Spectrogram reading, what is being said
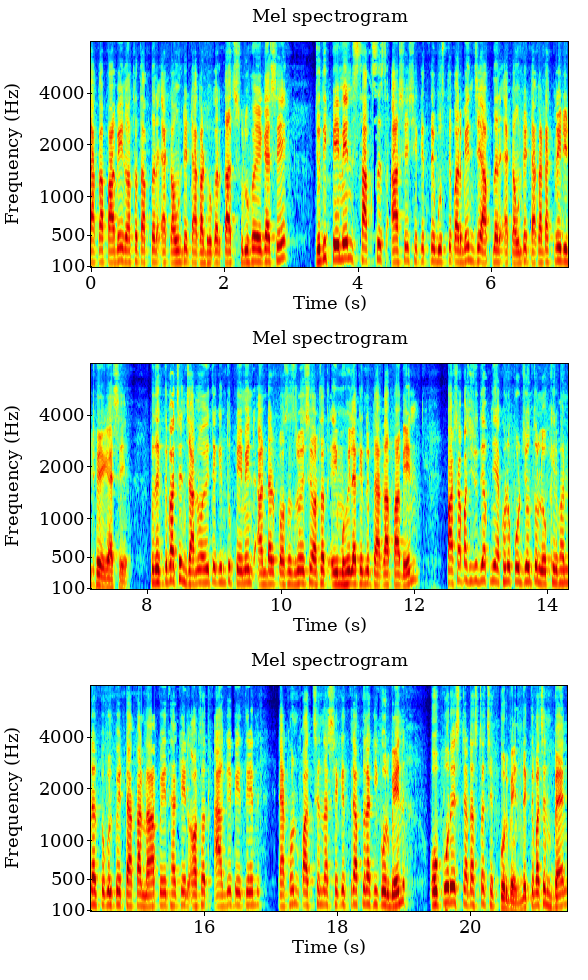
টাকা পাবেন, অর্থাৎ আপনার অ্যাকাউন্টে টাকা ঢোকার কাজ শুরু হয়ে গেছে। যদি পেমেন্ট সাকসেস আসে, সেক্ষেত্রে বুঝতে পারবেন যে আপনার অ্যাকাউন্টে টাকাটা ক্রেডিট হয়ে গেছে। তো দেখতে পাচ্ছেন, জানুয়ারিতে কিন্তু পেমেন্ট আন্ডার প্রসেস রয়েছে, অর্থাৎ এই মহিলা কিন্তু টাকা পাবেন। পাশাপাশি যদি আপনি এখনও পর্যন্ত লক্ষ্মীর ভাণ্ডার প্রকল্পের টাকা না পেয়ে থাকেন, অর্থাৎ আগে পেতেন, এখন পাচ্ছেন না, সেক্ষেত্রে আপনারা কি করবেন? ওপরে স্ট্যাটাসটা চেক করবেন। দেখতে পাচ্ছেন ব্যাংক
